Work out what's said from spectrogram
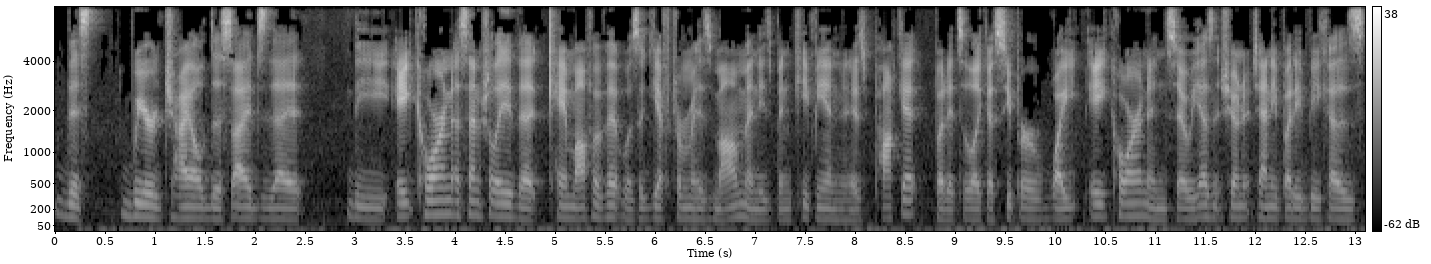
this weird child decides that the acorn essentially that came off of it was a gift from his mom and he's been keeping it in his pocket but it's like a super white acorn and so he hasn't shown it to anybody because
